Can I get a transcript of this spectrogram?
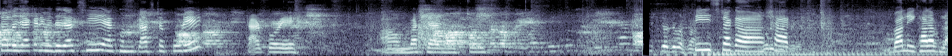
চলো যে একাডেমিতে যাচ্ছি, এখন ক্লাসটা করে তারপরে বাসায় আসব চলো। তিরিশ টাকা শাক। ভালোই খারাপ না।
